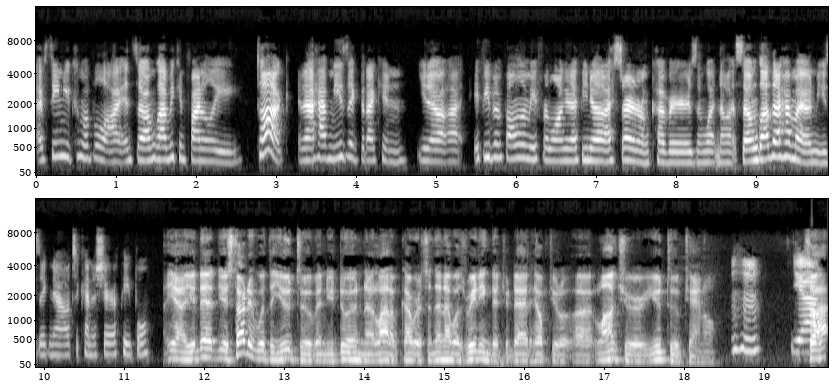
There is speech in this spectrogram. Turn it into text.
I've seen you come up a lot, and so I'm glad we can finally talk. And I have music that I can, you know, I, if you've been following me for long enough, you know I started on covers and whatnot. So I'm glad that I have my own music now to kind of share with people. Yeah, you did. You started with the YouTube and you're doing a lot of covers. And then I was reading that your dad helped you uh, launch your YouTube channel. Mm-hmm. Yeah. So, how,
